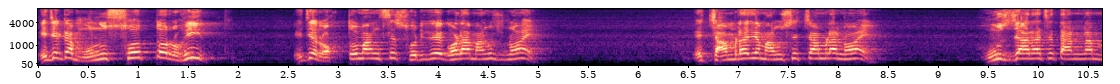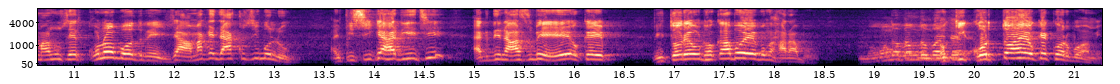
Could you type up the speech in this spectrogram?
এই যে একটা মনুষ্যত্ব রহিত, এই যে রক্ত মাংসের শরীরে গড়া মানুষ নয় এর চামড়া যে মানুষের চামড়া নয়, হুঁশ যার আছে তার নাম মানুষের কোনো বোধ নেই। যে আমাকে যা খুশি বলুক, আমি পিসিকে হারিয়েছি, একদিন আসবে, ওকে ভিতরেও ঢোকাবো এবং হারাবো। ও কি করতে হয় ওকে করব আমি।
